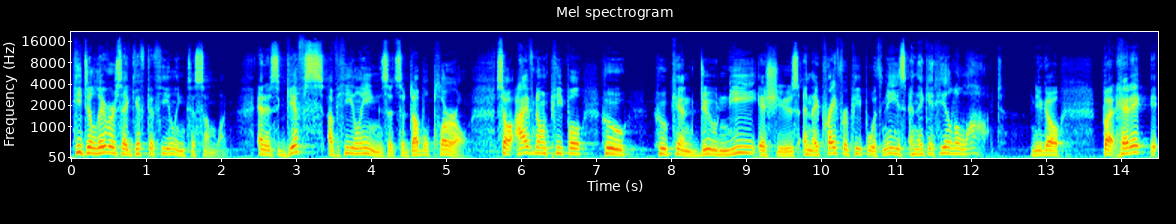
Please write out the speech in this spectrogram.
He delivers a gift of healing to someone. And it's gifts of healings, it's a double plural. So I've known people who, who can do knee issues and they pray for people with knees and they get healed a lot. And you go, but headache? It,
